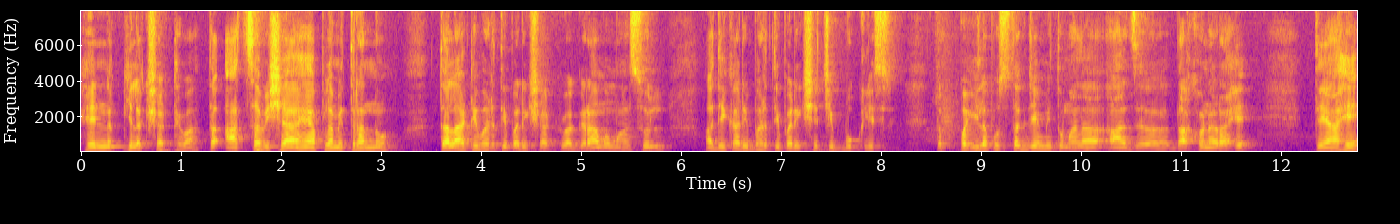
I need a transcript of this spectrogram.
हे नक्की लक्षात ठेवा. तर आजचा विषय आहे आपला मित्रांनो तलाठी भरती परीक्षा किंवा ग्राम महसूल अधिकारी भरती परीक्षेची बुक लिस्ट तर पहिलं पुस्तक जे मी तुम्हाला आज दाखवणार आहे ते आहे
